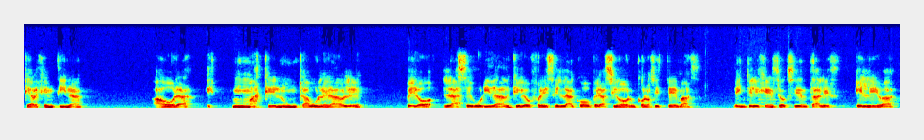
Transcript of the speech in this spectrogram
que Argentina ahora más que nunca vulnerable pero la seguridad que le ofrece la cooperación con los sistemas de inteligencia occidentales eleva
